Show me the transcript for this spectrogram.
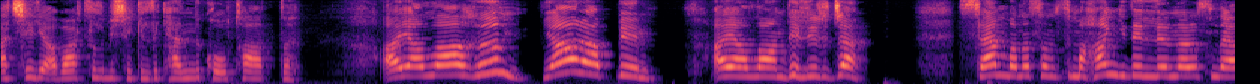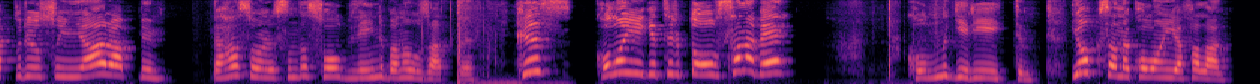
Açeli abartılı bir şekilde kendini koltuğa attı. Ay Allah'ım, ya Rabbim. Ay Allah'ım delireceğim. Sen bana sanatımı hangi delilerin arasında yaptırıyorsun ya Rabbim? Daha sonrasında sol bileğini bana uzattı. Kız, kolonya getirip de ovsana be. Kolunu geriye ittim. Yok sana kolonya falan.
